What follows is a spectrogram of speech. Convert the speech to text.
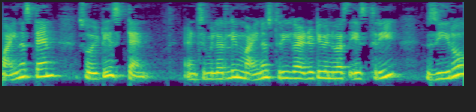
minus ten so it is ten and similarly minus three का additive inverse is three zero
